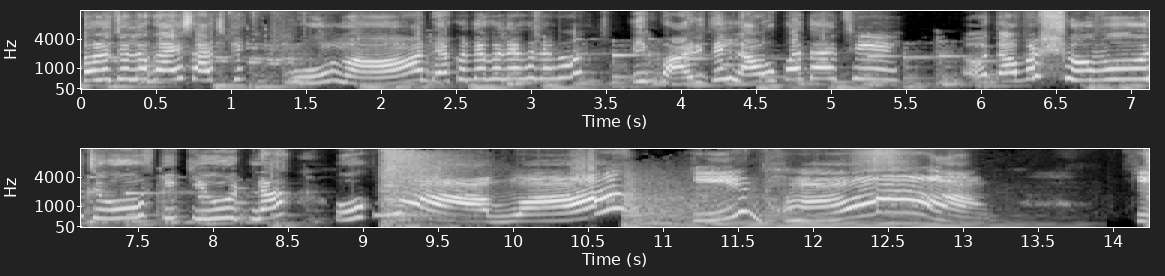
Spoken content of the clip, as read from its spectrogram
চলো চলো গাইস আজকে ও মা, দেখো দেখো দেখো দেখো, এই বাড়িতে লাউ পাতা আছে। ও তারপর সবুজ, উফ, কি কিউট না। ও, বাবা, কি ঢং কি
